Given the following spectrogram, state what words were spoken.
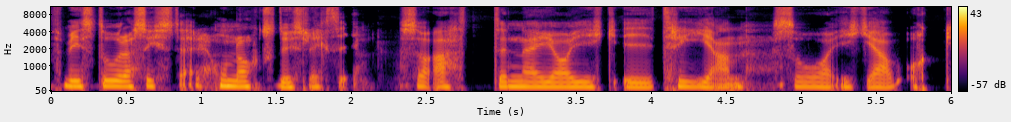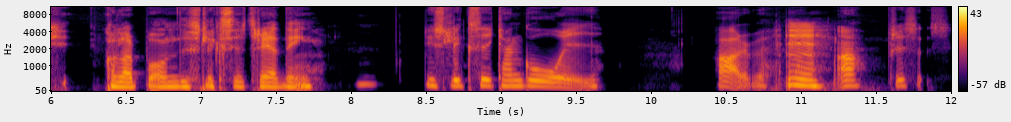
För min stora syster, hon har också dyslexi. Så att när jag gick i trean så gick jag och kollade på en dyslexiutredning. Dyslexi kan gå i arv. Mm. Ja, precis.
